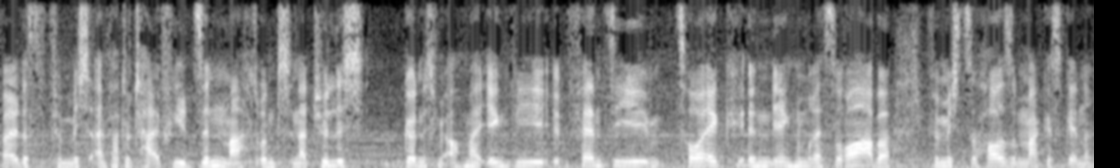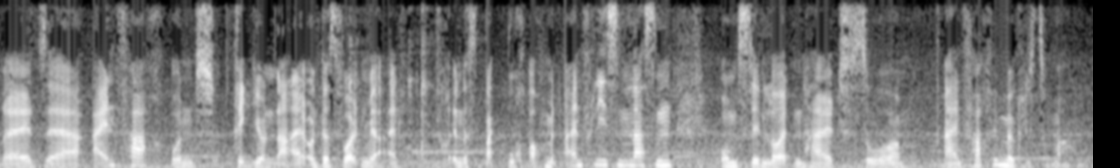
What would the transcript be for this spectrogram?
weil das für mich einfach total viel Sinn macht. Und natürlich gönne ich mir auch mal irgendwie fancy Zeug in irgendeinem Restaurant, aber für mich zu Hause mag es generell sehr einfach und regional. Und das wollten wir einfach in das Backbuch auch mit einfließen lassen, um es den Leuten halt so einfach wie möglich zu machen.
